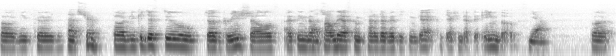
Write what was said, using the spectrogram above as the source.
So if you could, that's true. so if you could just do just green shells, I think that's, That's probably as competitive as you can get because you actually have to aim those. Yeah. But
